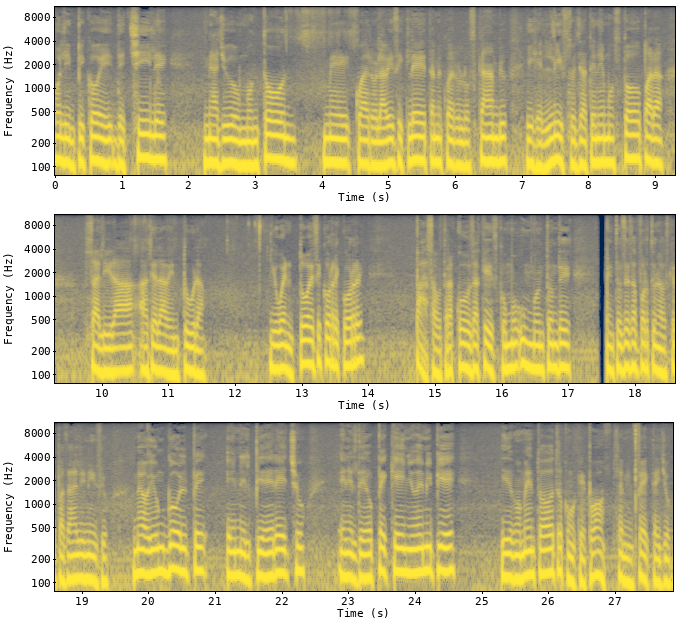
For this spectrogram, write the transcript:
olímpico de, Chile. Me ayudó un montón, me cuadró la bicicleta, me cuadró los cambios. Y dije, listo, ya tenemos todo para salir hacia la aventura. Y bueno, todo ese corre-corre pasa otra cosa que es como un montón de eventos desafortunados que pasan al inicio. Me doy un golpe en el pie derecho, en el dedo pequeño de mi pie y de un momento a otro como que se me infecta y yo,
